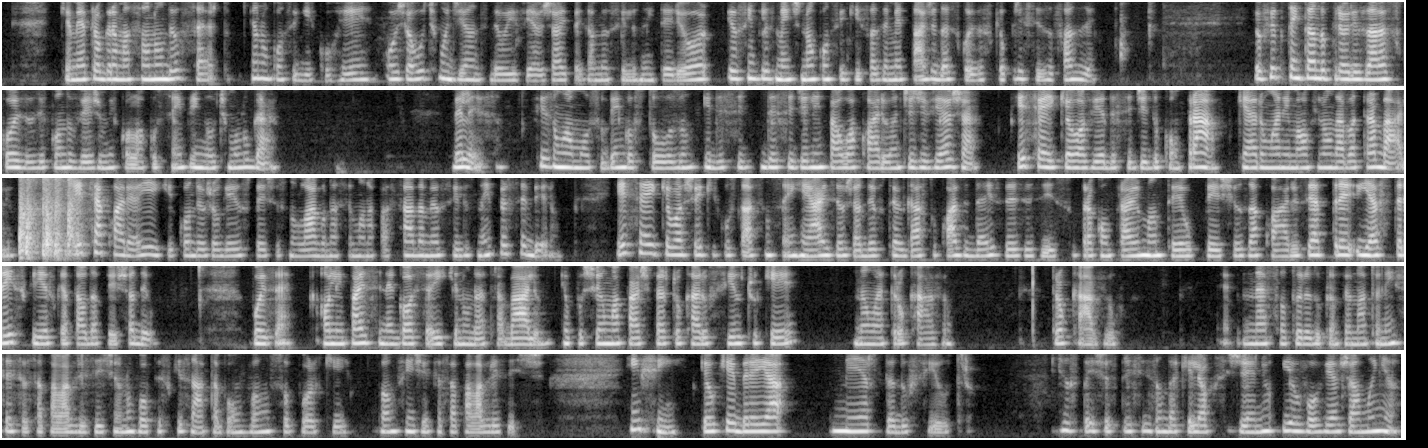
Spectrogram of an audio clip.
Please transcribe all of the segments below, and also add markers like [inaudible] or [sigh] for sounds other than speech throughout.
Que a minha programação não deu certo. Eu não consegui correr. Hoje é o último dia antes de eu ir viajar e pegar meus filhos no interior. Eu simplesmente não consegui fazer metade das coisas que eu preciso fazer. Eu fico tentando priorizar as coisas e quando vejo me coloco sempre em último lugar. Beleza. Fiz um almoço bem gostoso e decidi limpar o aquário antes de viajar. Esse aí que eu havia decidido comprar, que era um animal que não dava trabalho. Esse aquário aí, que quando eu joguei os peixes no lago na semana passada, meus filhos nem perceberam. Esse aí que eu achei que custasse uns 100 reais, eu já devo ter gasto quase 10 vezes isso para comprar e manter o peixe e os aquários e, e as três crias que a tal da peixa deu. Pois é, ao limpar esse negócio aí que não dá trabalho, eu puxei uma parte para trocar o filtro que não é trocável. Trocável. É, nessa altura do campeonato, eu nem sei se essa palavra existe, eu não vou pesquisar, tá bom? Vamos supor que. Vamos fingir que essa palavra existe. Enfim, eu quebrei a merda do filtro. E os peixes precisam daquele oxigênio e eu vou viajar amanhã.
